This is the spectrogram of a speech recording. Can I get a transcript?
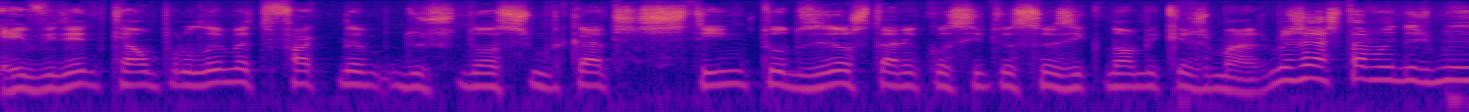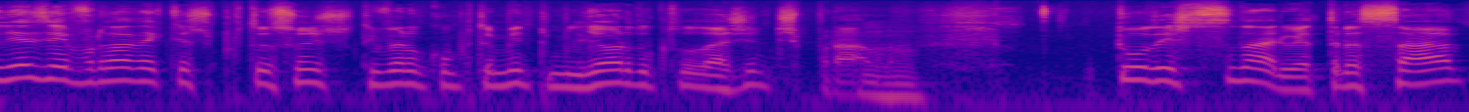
É evidente que há um problema, de facto, dos nossos mercados de destino, todos eles estarem com situações económicas más. Mas já estavam em 2010 e a verdade é que as exportações tiveram um comportamento melhor do que toda a gente esperava. Uhum. Todo este cenário é traçado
